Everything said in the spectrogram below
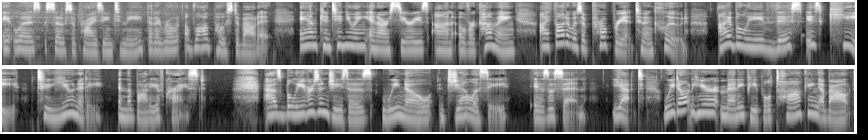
It was so surprising to me that I wrote a blog post about it. And continuing in our series on overcoming, I thought it was appropriate to include. I believe this is key to unity in the body of Christ. As believers in Jesus, we know jealousy is a sin. Yet, we don't hear many people talking about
